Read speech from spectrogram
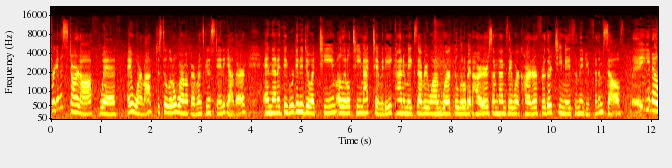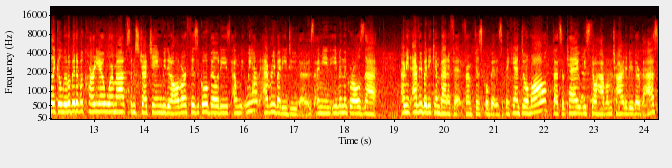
we're going to start off with a warm up, just a little warm up. Everyone's going to stay together. And then I think we're going to do a team, a little team activity. Kind of makes everyone work a little bit harder. Sometimes they work harder for their teammates than they do for themselves. Eh, you know, like a little bit of a cardio warm up, some stretching. We did all of our physical abilities, and we, we have everybody do those. I mean, even the girls that I mean, everybody can benefit from physical abilities. If they can't do them all, that's okay. We still have them try to do their best.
